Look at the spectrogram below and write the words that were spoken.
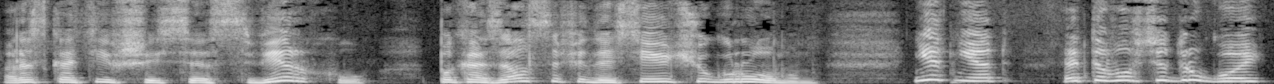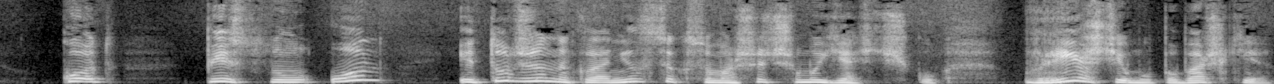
раскатившийся сверху, показался Федосеевичу громом. «Нет-нет, это вовсе другой кот», — пискнул он и тут же наклонился к сумасшедшему ящичку. «Врежь ему по башке!»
